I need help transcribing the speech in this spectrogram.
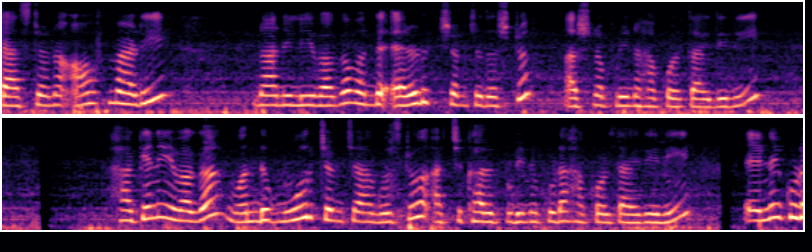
ಗ್ಯಾಸ್ ಸ್ಟವ್ನ ಆಫ್ ಮಾಡಿ ನಾನಿಲ್ಲಿ ಇವಾಗ ಒಂದು ಎರಡು ಚಮಚದಷ್ಟು ಅರಿಶಿನ ಪುಡಿನ ಹಾಕ್ಕೊಳ್ತಾ ಇದ್ದೀನಿ. ಹಾಗೆಯೇ ಇವಾಗ ಒಂದು ಮೂರು ಚಮಚ ಆಗುವಷ್ಟು ಅಚ್ಚ ಖಾರದ ಪುಡಿನ ಕೂಡ ಹಾಕ್ಕೊಳ್ತಾ ಇದ್ದೀನಿ. ಎಣ್ಣೆ ಕೂಡ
